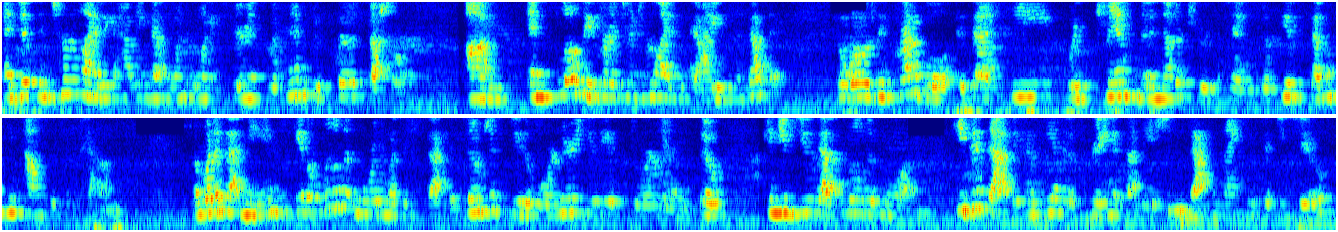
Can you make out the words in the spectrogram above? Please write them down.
and just internalizing having that one-to-one experience with him was so special. Um, and slowly started to internalize his values and his ethics. But what was incredible is that he would transmit another truth of his was give 17 ounces to the pound. And what does that mean? Give a little bit more than what's expected. Don't just do the ordinary, do the extraordinary. So can you do that a little bit more? He did that because he ended up creating a foundation back in 1952.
